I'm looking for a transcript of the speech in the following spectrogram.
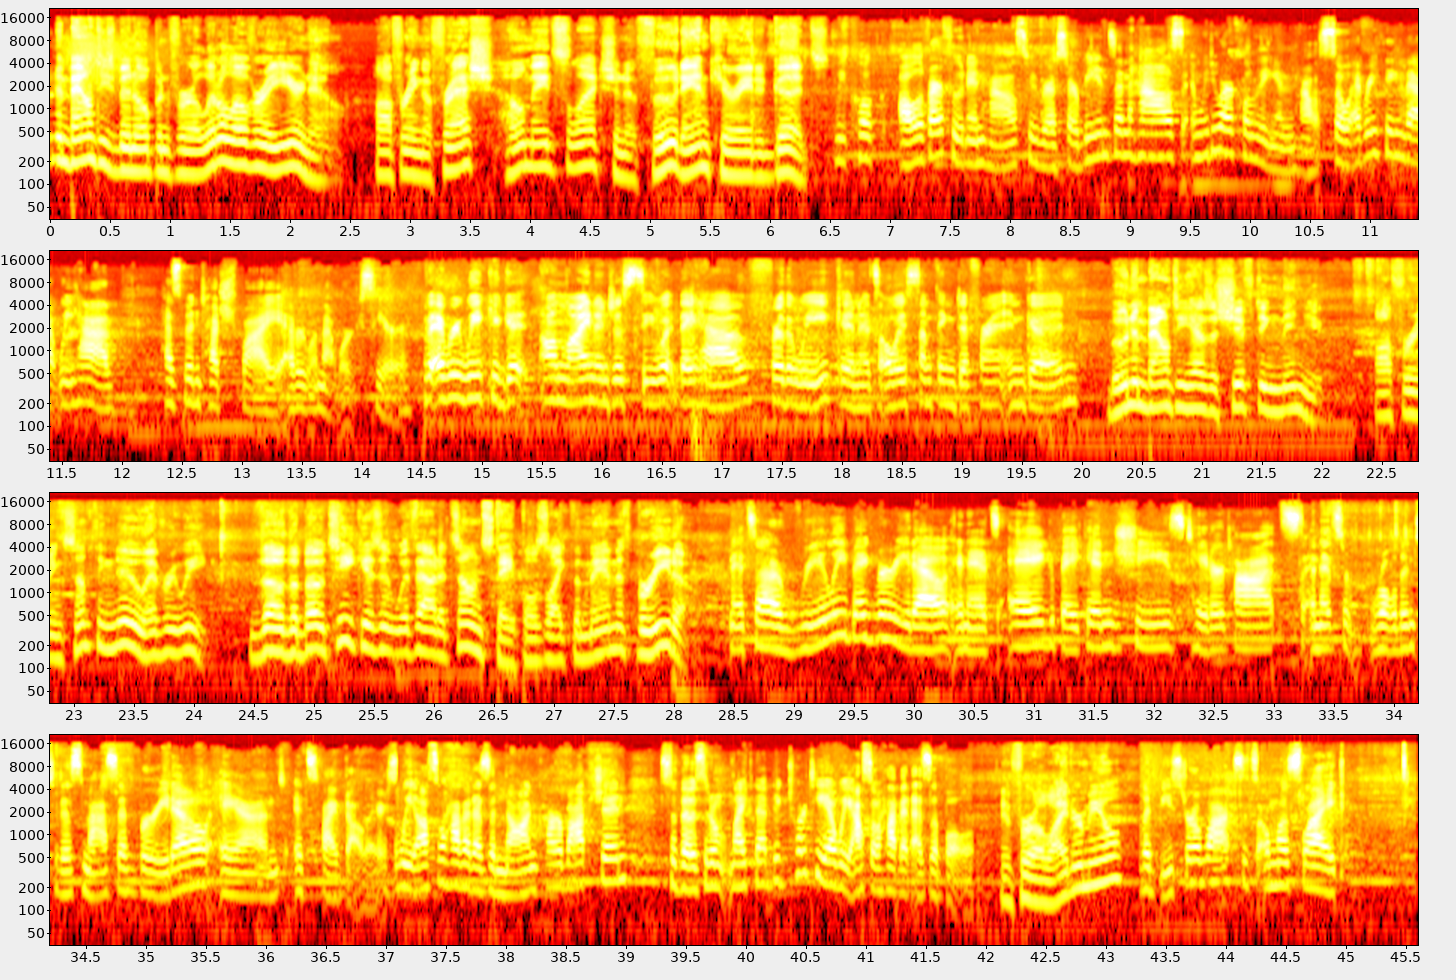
Boone and Bounty's been open for a little over a year now, offering a fresh, homemade selection of food and curated goods. We cook all of our food in-house, we roast our beans in-house, and we do our clothing in-house. So everything that we have has been touched by everyone that works here. Every week you get online and just see what they have for the week and it's always something different and good. Boone and Bounty has a shifting menu, offering something new every week. Though the boutique isn't without its own staples like the Mammoth Burrito. It's a really big burrito and it's egg, bacon, cheese, tater tots, and it's rolled into this massive burrito and it's $5. We also have it as a non-carb option, so those who don't like that big tortilla, we also have it as a bowl. And for a lighter meal? The bistro box, it's almost like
